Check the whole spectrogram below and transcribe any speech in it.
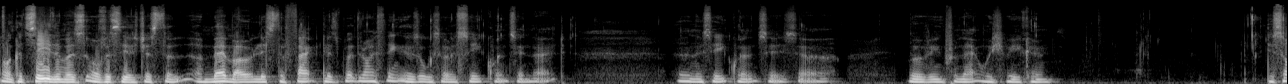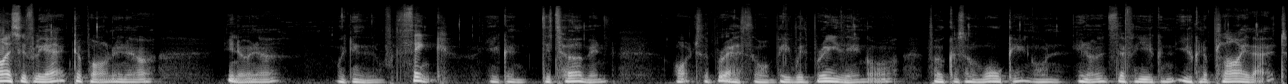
One could see them as obviously as just a, a memo, a list of factors, but I think there's also a sequence in that. And the sequence is uh, moving from that which we can decisively act upon in our, you know, in our, we can think, you can determine, watch the breath, or be with breathing, or focus on walking, or you know, it's definitely you can you can apply that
